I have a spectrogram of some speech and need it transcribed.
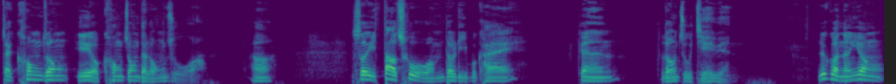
在空中也有空中的龙族啊，啊，所以到处我们都离不开跟龙族结缘。如果能用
